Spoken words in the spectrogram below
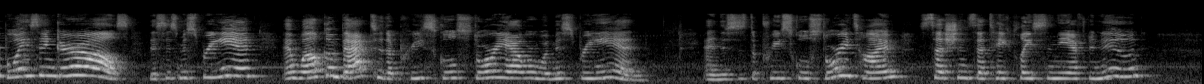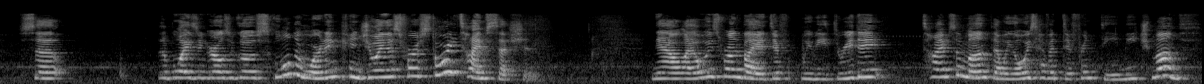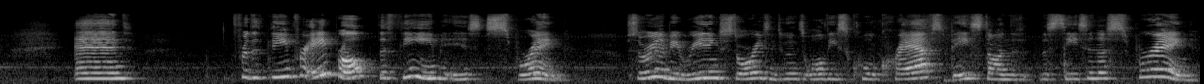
boys and girls. This is Miss Brianne, and welcome back to the Preschool Story Hour with Miss Brianne. And this is the preschool story time sessions that take place in the afternoon. So the boys and girls who go to school in the morning can join us for a story time session. Now, I always run by a different, we meet three day, times a month, and we always have a different theme each month. And for the theme for April, the theme is spring. So we're going to be reading stories and doing all these cool crafts based on the, the season of spring.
